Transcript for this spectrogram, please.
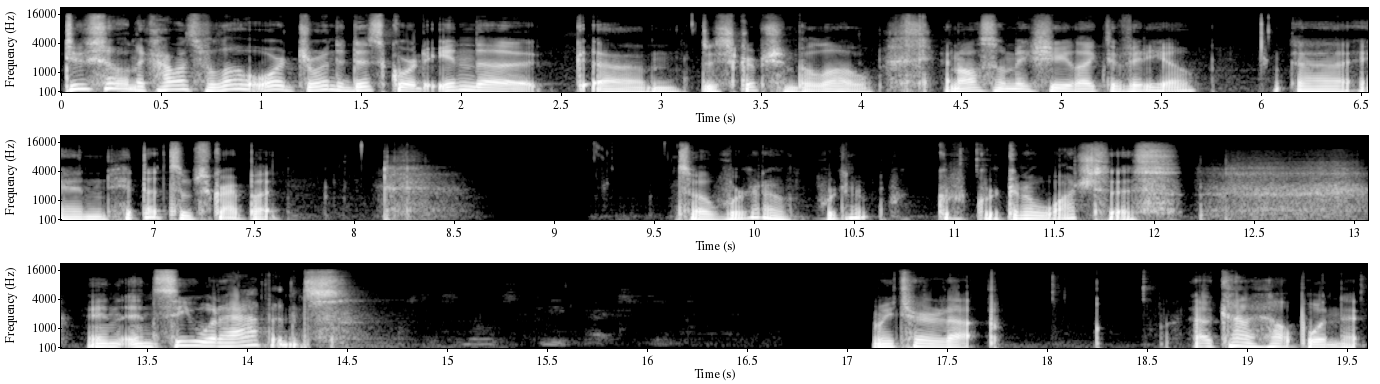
do so in the comments below or join the discord in the um, description below. And also make sure you like the video uh, and hit that subscribe button. So we're gonna we're gonna we're gonna watch this and and see what happens. Let me turn it up that would kind of help, wouldn't it?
